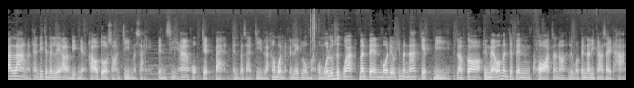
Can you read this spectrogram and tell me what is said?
ด้านล่างอะแทนที่จะเป็นเลขอาราบิกเนี่ยเขาเอาตัวอักษรจีนมาใส่เป็น 4 5 6 7 8 เป็นภาษาจีนแล้วข้างบนเนี่ยเป็นเลขโรมันผมก็รู้สึกว่ามันเป็นโมเดลที่มันน่าเก็บดี แล้วก็ถึงแม้ว่ามันจะเป็นคอตซ์เนาะหรือว่าเป็นนาฬิกาใส่ถ่าน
